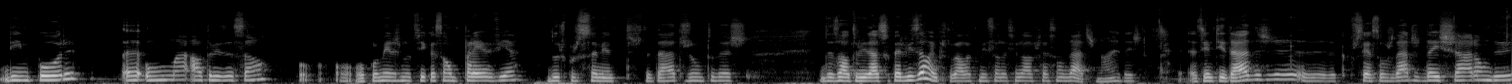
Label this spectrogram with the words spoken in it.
de impor uh, uma autorização, ou, ou, ou pelo menos notificação prévia dos processamentos de dados junto das, das autoridades de supervisão, em Portugal a Comissão Nacional de Proteção de Dados, não é? As entidades eh, que processam os dados deixaram de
